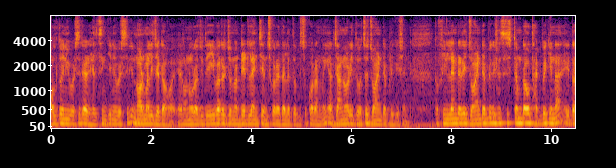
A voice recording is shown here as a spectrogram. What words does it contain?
অলতো ইউনিভার্সিটি আর হেলসিঙ্কি ইউনিভার্সিটি নর্মালি যেটা হয়। এখন ওরা যদি এইবারের জন্য ডেডলাইন চেঞ্জ করে, তাহলে তো কিছু করার নেই। আর জানুয়ারিতে হচ্ছে জয়েন্ট অ্যাপ্লিকেশন তো ফিনল্যান্ডের এই জয়েন্ট অ্যাপ্লিকেশন সিস্টেমটাও থাকবে কি না, এটা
